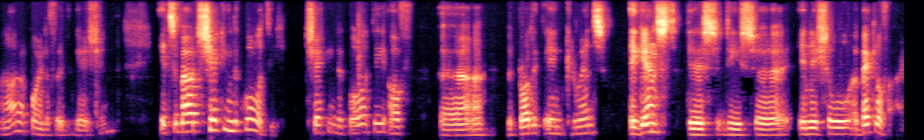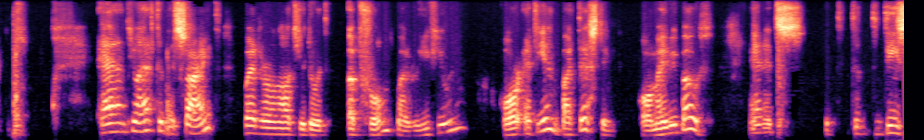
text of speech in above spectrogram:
another point of validation, it's about checking the quality, checking the quality of uh, the product increments against this, these uh, initial backlog items. And you have to decide whether or not you do it upfront by reviewing or at the end by testing or maybe both. And it's it, these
